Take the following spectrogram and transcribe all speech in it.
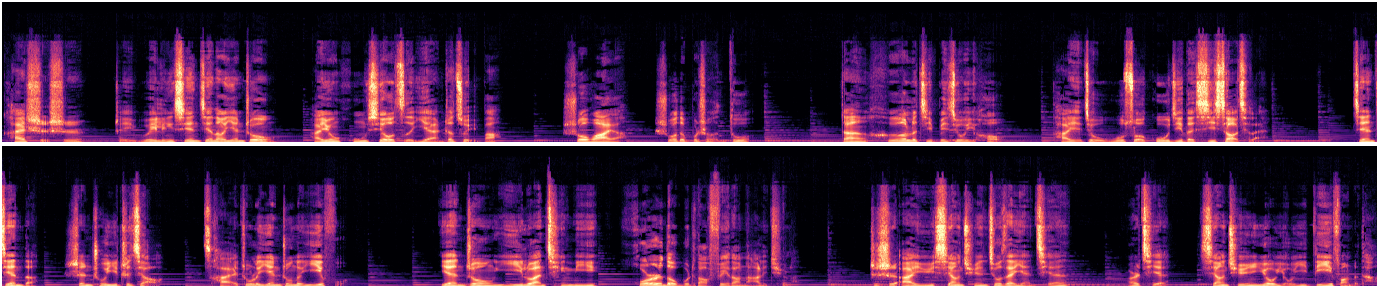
开始时，这威灵仙见到燕仲，还用红袖子掩着嘴巴，说话呀，说的不是很多。但喝了几杯酒以后，他也就无所顾忌地嬉笑起来。渐渐地，伸出一只脚，踩住了燕仲的衣服。燕仲意乱情迷，魂儿都不知道飞到哪里去了。只是碍于香群就在眼前，而且香群又有意提防着他，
